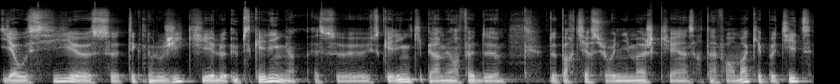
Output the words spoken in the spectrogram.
il y a aussi euh, cette technologie qui est le upscaling. Ce upscaling qui permet en fait de, de, partir sur une image qui a un certain format, qui est petite.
